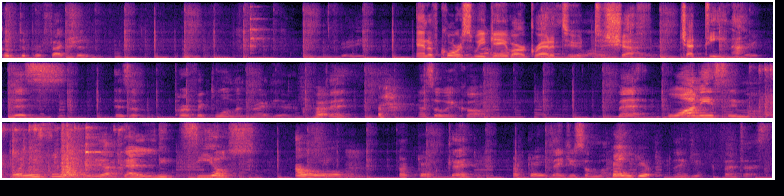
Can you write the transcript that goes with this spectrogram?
cooked to perfection. and of course, we gave our gratitude to Chef Cettina. This is a perfect woman right here. Okay, that's what we call. Be- buonissimo. Buonissimo. Yeah. Delizioso. Oh, ok, Okay. ok. Thank you so much. Thank you. Thank you. Fantastic.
